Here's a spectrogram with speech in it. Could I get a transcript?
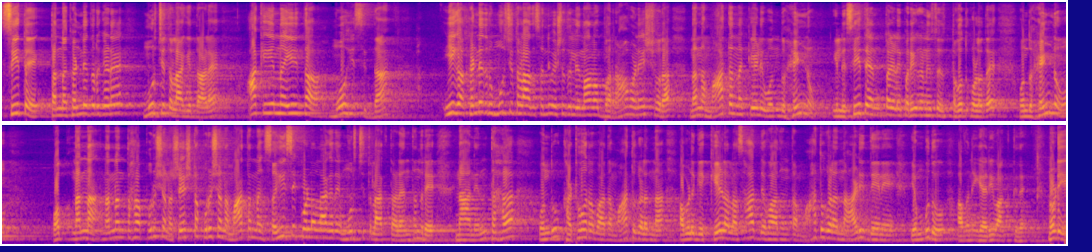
ಸೀತೆ ತನ್ನ ಕಣ್ಣೆದುರುಗಡೆ ಮೂರ್ಛಿತಳಾಗಿದ್ದಾಳೆ. ಆಕೆಯನ್ನು ಈತ ಮೋಹಿಸಿದ್ದ. ಈಗ ಕಣ್ಣೆದುರು ಮೂರ್ಛಿತಳಾದ ಸನ್ನಿವೇಶದಲ್ಲಿ ನಾನೊಬ್ಬ ರಾವಣೇಶ್ವರ ನನ್ನ ಮಾತನ್ನು ಕೇಳಿ ಒಂದು ಹೆಣ್ಣು, ಇಲ್ಲಿ ಸೀತೆ ಅಂತ ಹೇಳಿ ಪರಿಗಣಿಸಿ ತೆಗೆದುಕೊಳ್ಳದೆ ಒಂದು ಹೆಣ್ಣು ಒಬ್ಬ ನನ್ನ, ನನ್ನಂತಹ ಪುರುಷನ, ಶ್ರೇಷ್ಠ ಪುರುಷನ ಮಾತನ್ನು ಸಹಿಸಿಕೊಳ್ಳಲಾಗದೆ ಮೂರ್ಛಿತಳಾಗ್ತಾಳೆ ಅಂತಂದರೆ ನಾನೆಂತಹ ಒಂದು ಕಠೋರವಾದ ಮಾತುಗಳನ್ನು ಅವಳಿಗೆ ಕೇಳಲು ಅಸಾಧ್ಯವಾದಂಥ ಮಾತುಗಳನ್ನು ಆಡಿದ್ದೇನೆ ಎಂಬುದು ಅವನಿಗೆ ಅರಿವಾಗ್ತಿದೆ. ನೋಡಿ,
